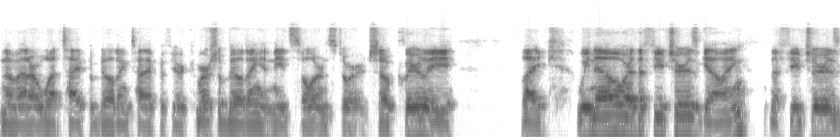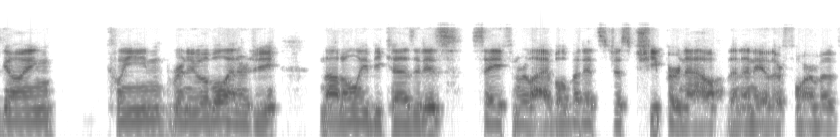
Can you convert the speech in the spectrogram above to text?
no matter what type of building type. If you're a commercial building, it needs solar and storage. So clearly, like we know where the future is going. The future is going clean, renewable energy, not only because it is safe and reliable, but it's just cheaper now than any other form of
